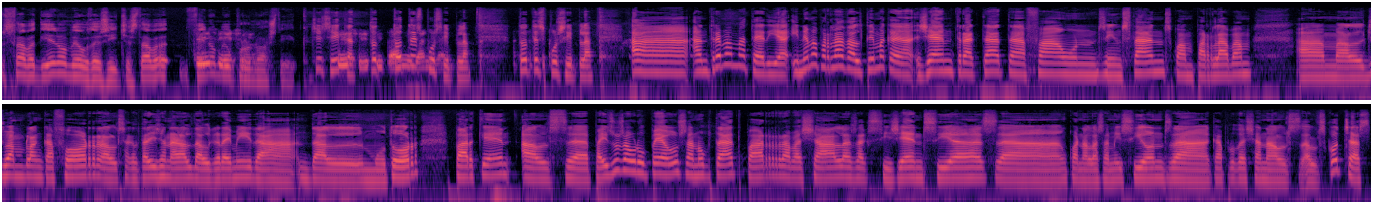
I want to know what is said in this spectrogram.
estava dient el meu desig, estava fent el sí, meu sí. pronòstic. Sí, sí, que sí, sí, tot, tot és possible. Tot és possible. Uh, entrem en matèria i anem a parlar del tema que ja hem tractat uh, fa uns instants quan parlàvem amb el Joan Blancafort, el secretari general del Gremi de, del Motor, perquè els uh, països europeus han optat per rebaixar les exigències en quant a les emissions uh, que produeixen els, els cotxes.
